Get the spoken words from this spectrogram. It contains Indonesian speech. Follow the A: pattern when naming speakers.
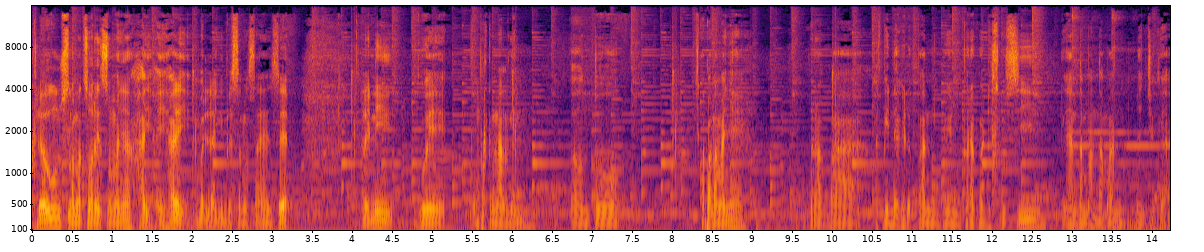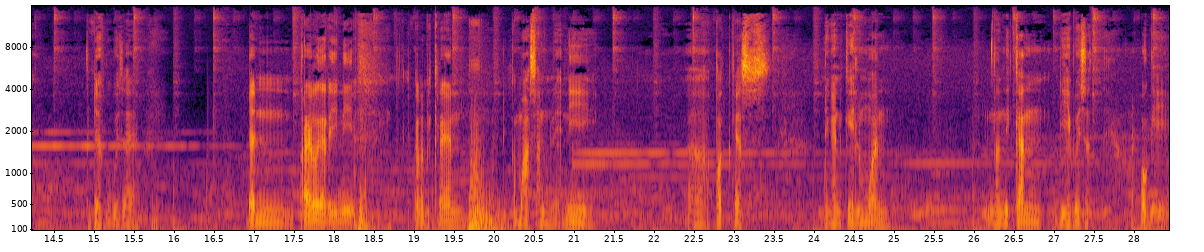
A: Halo, selamat sore semuanya. Hai, hai, hai. Kembali lagi bersama saya Z. Kali ini gue memperkenalkan uh, untuk apa namanya berapa agenda ke depan dengan beberapa diskusi dengan teman-teman dan juga bedah buku saya. Dan trial kali ini akan lebih keren kemasan ini uh, podcast dengan keilmuan nantikan di episode oke okay.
